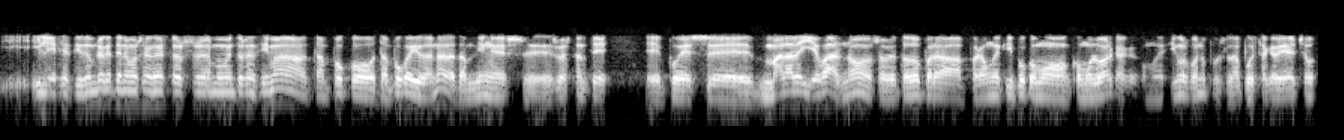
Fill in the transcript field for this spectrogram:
y, la incertidumbre que tenemos en estos momentos encima tampoco tampoco ayuda a nada también es, es bastante eh, pues eh, mala de llevar, ¿no? Sobre todo para, para un equipo como, como el Barca, que como decimos, bueno, pues la apuesta que había hecho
